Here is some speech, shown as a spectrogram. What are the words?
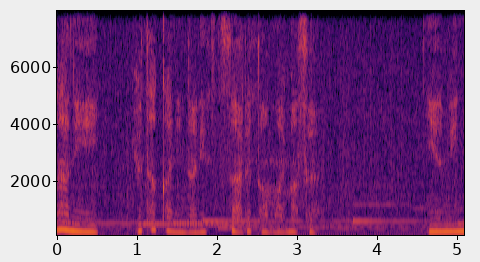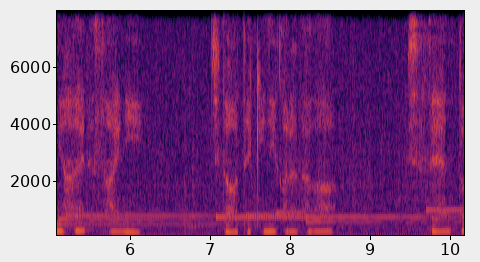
らに豊かになりつつあると思います。入眠に入る際に自動的に体が自然と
